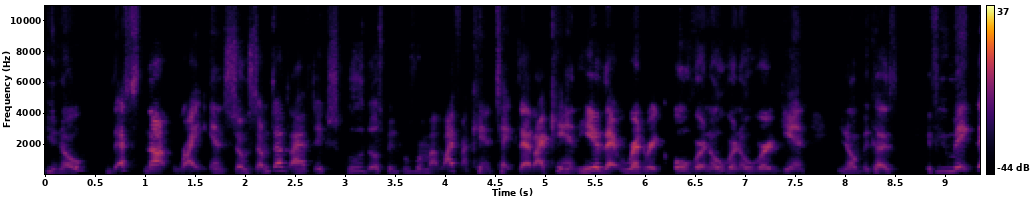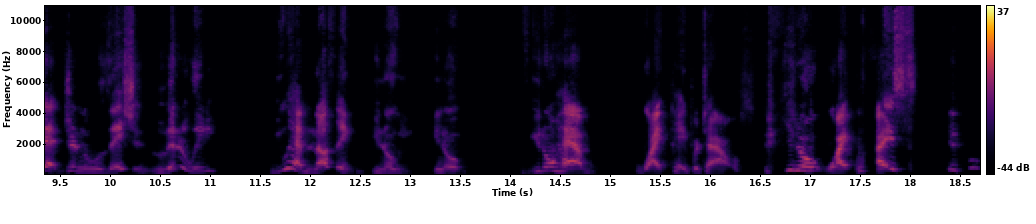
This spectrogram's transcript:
You know, that's not right. And so sometimes I have to exclude those people from my life. I can't take that. I can't hear that rhetoric over and over and over again, you know, because if you make that generalization, literally you have nothing, you know, you know, you don't have white paper towels, you know, white rice, you know,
